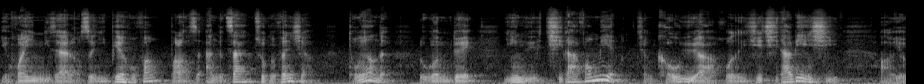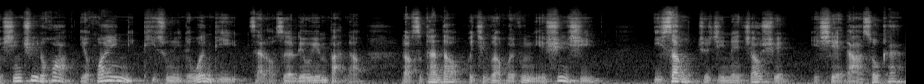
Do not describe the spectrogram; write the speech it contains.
也欢迎你在老师影片后方帮老师按个赞，做个分享。同样的，如果你对英语其他方面，像口语啊或者一些其他练习啊有兴趣的话，也欢迎你提出你的问题，在老师的留言板呢，老师看到会尽快回复你的讯息。以上就今天教学，也谢谢大家收看。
